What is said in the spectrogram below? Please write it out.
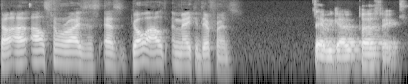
So I'll summarize this as go out and make a difference. There we go. Perfect.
